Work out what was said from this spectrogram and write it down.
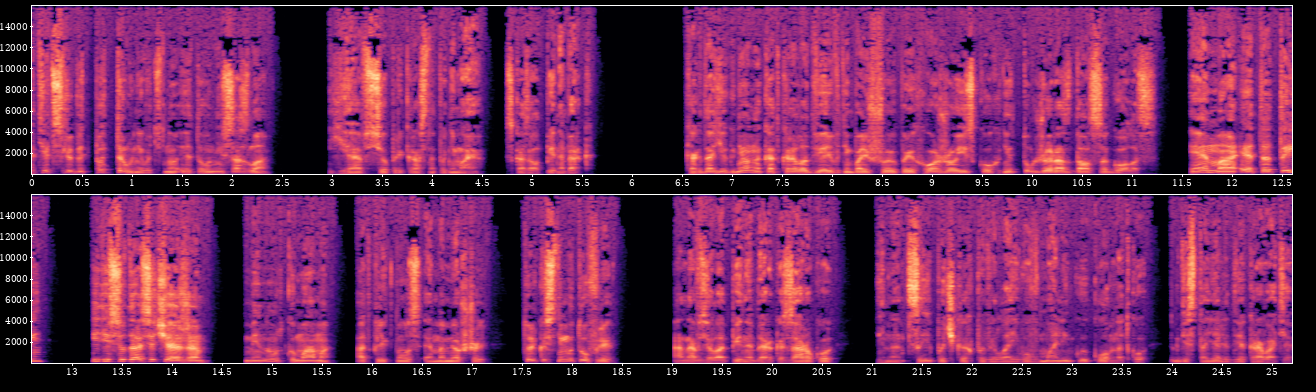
Отец любит подтрунивать, но это он не со зла. — Я все прекрасно понимаю, — сказал Пинеберг. Когда ягненок открыла дверь в небольшую прихожую, из кухни тут же раздался голос. — Эмма, это ты? Иди сюда сейчас же. — Минутку, мама, — откликнулась Эмма Мершель. — Только сниму туфли. Она взяла Пинеберга за руку и на цыпочках повела его в маленькую комнатку, где стояли две кровати.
